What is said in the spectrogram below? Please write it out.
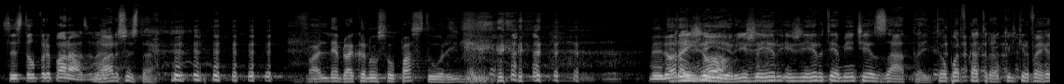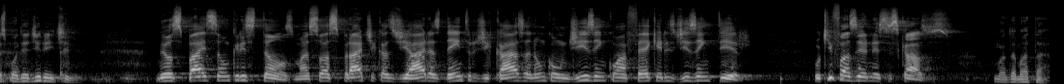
Vocês estão preparados, né? O Alisson está. vale lembrar que eu não sou pastor, hein? Melhor ainda. Engenheiro, engenheiro, engenheiro tem a mente exata, então pode ficar tranquilo que ele vai responder direitinho. Meus pais são cristãos, mas suas práticas diárias dentro de casa não condizem com a fé que eles dizem ter. O que fazer nesses casos? Manda matar.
